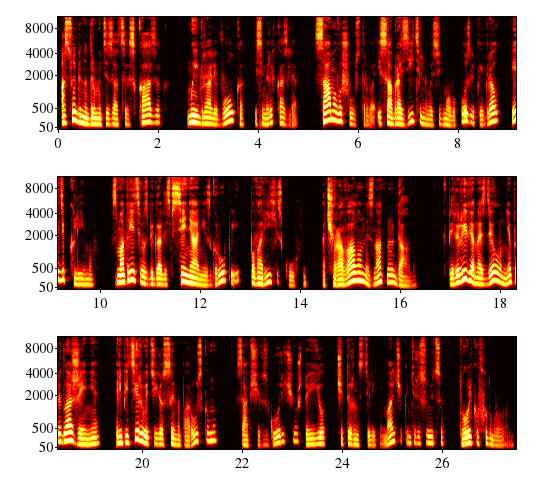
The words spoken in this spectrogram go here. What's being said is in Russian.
Особенно драматизация сказок. Мы играли волка и семерых козлят. Самого шустрого и сообразительного седьмого козлика играл Эдик Климов. Смотреть его сбегались все няни из группы и поварихи с кухни. Очаровал он и знатную даму. В перерыве она сделала мне предложение репетировать ее сына по-русскому, сообщив с горечью, что ее 14-летний мальчик интересуется только футболом.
